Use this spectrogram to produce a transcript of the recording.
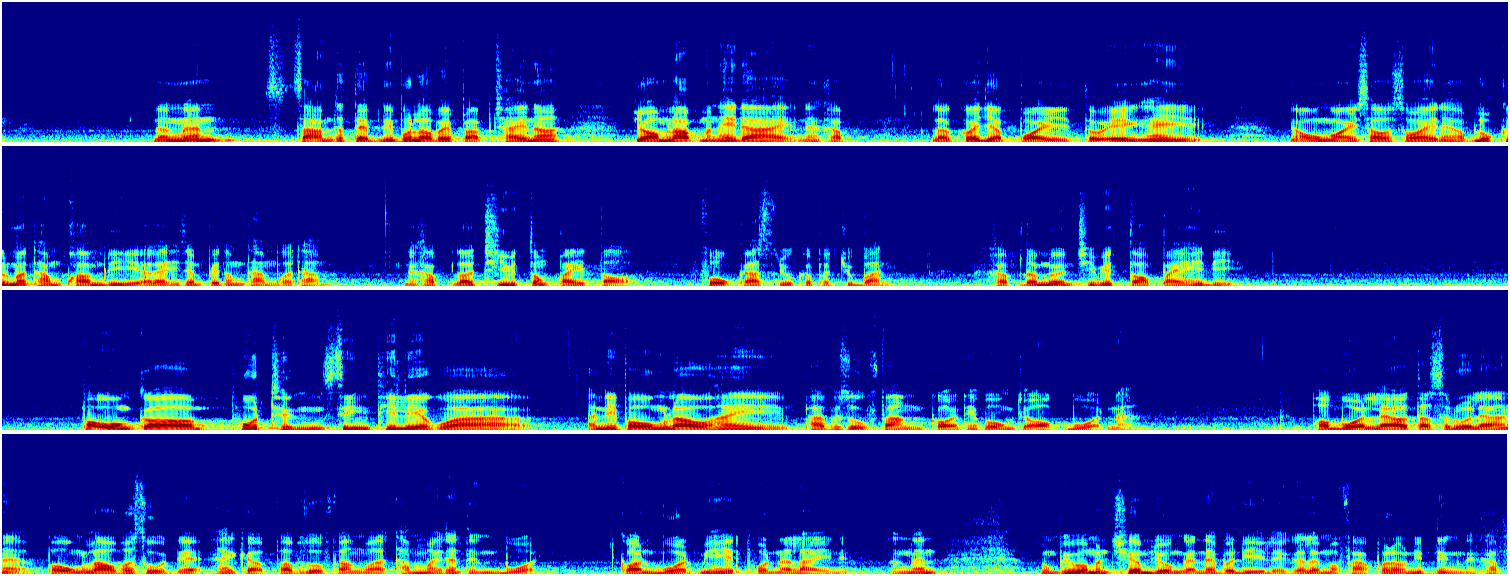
ดังนั้น3ามสเต็ปนี้พวกเราไปปรับใช้เนาะยอมรับมันให้ได้นะครับ แล้วก็อย่าปล่อยตัวเองให้เหงาหงอยเศร้าส้อยนะครับลุกขึ้นมาทำความดีอะไรที่จำเป็นต้องทำก็ทำนะครับแล้วชีวิตต้องไปต่อโฟกัสอยู่กับปัจจุบันนะครับดำเนินชีวิตต่อไปให้ดี พระองค์ก็พูดถึงสิ่งที่เรียกว่า อันนี้พระองค์เล่าให้พระภิกษุฟังก่อนที่พระองค์จะออกบวชนะ พอบวชแล้วตรัสรู้แล้วเนี่ยพระองค์เล่าพระสูตรเนี่ยให้กับพระภิกษุฟังว่าทำไมท่านถึงบวชก่อนบวชมีเหตุผลอะไรเนี่ยดังนั้นหลวงพี่ว่ามันเชื่อมโยงกันได้พอดีเลยก็เลยมาฝากพวกเรานิดนึงนะครับ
